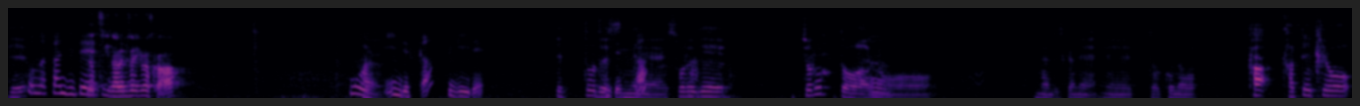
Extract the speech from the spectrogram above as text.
い。でそんな感じで。次成美さんいきますか？もうはい。いいんですか？次で。えっとですいいねですそれでちょろっとあの、なんですかねえっとこのか家庭教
